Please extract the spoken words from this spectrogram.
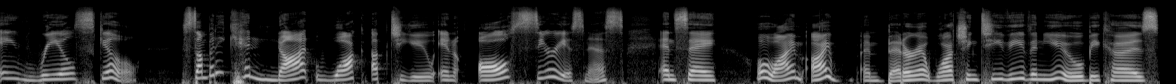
a real skill. Somebody cannot walk up to you in all seriousness and say, "Oh, I'm I am better at watching TV than you because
